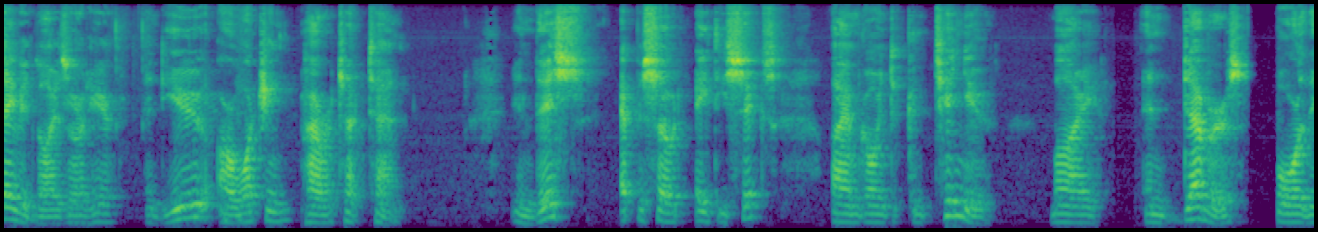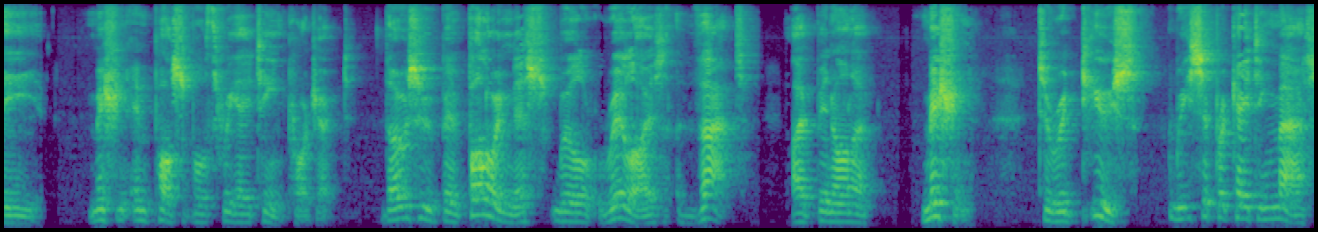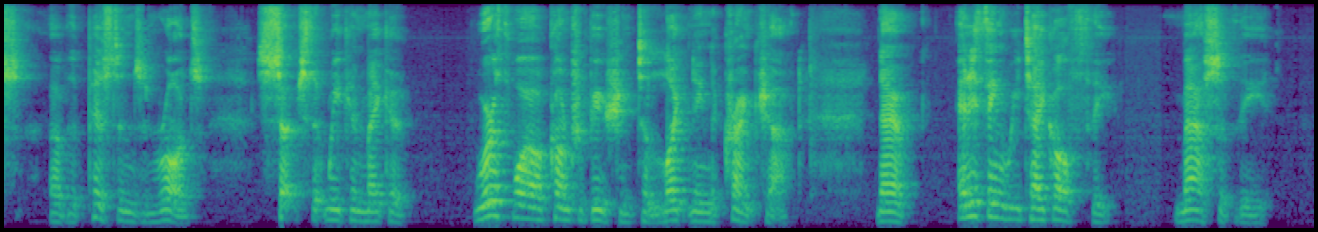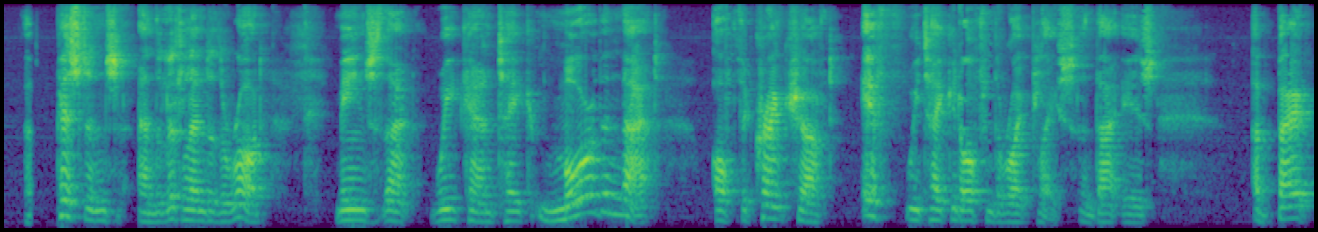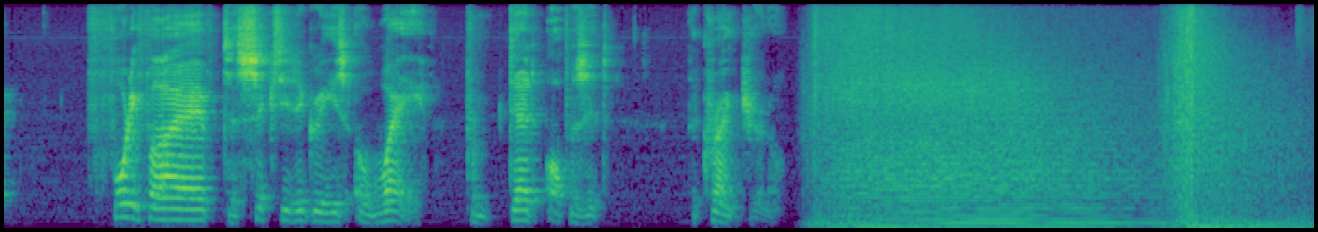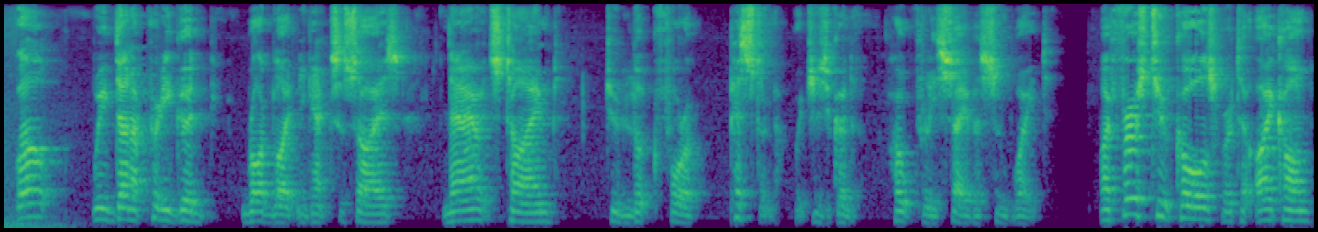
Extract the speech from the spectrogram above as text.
David Vizard here, and you are watching PowerTech 10. In this episode 86, I am going to continue my endeavors for the Mission Impossible 318 project. Those who've been following this will realize that I've been on a mission to reduce reciprocating mass of the pistons and rods such that we can make a worthwhile contribution to lightening the crankshaft. Now, anything we take off the mass of the uh, pistons and the little end of the rod means that we can take more than that off the crankshaft if we take it off in the right place and that is about 45 to 60 degrees away from dead opposite the crank journal. Well, we've done a pretty good rod lightening exercise. Now it's time to look for a piston, which is going to hopefully save us some weight. My first two calls were to Icon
